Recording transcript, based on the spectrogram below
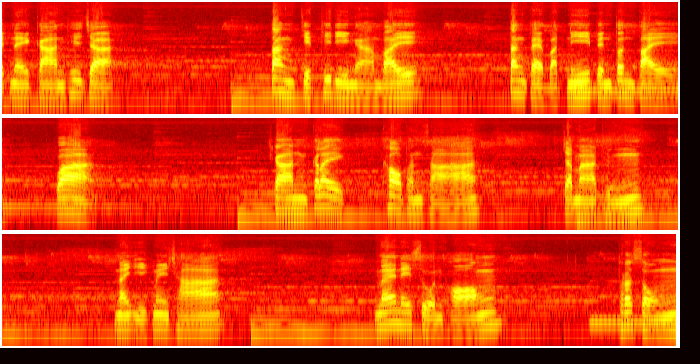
ตุในการที่จะตั้งจิตที่ดีงามไว้ ตั้งแต่บัดนี้เป็นต้นไปว่า การใกล้เข้าพรรษาจะมาถึง ในอีกไม่ช้า แม้ในส่วนของพระสงฆ์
